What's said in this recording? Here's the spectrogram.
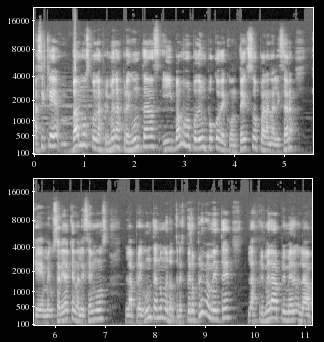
Así que vamos con las primeras preguntas y vamos a poner un poco de contexto para analizar, que me gustaría que analicemos la pregunta número 3. Pero previamente, la, primera, la,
